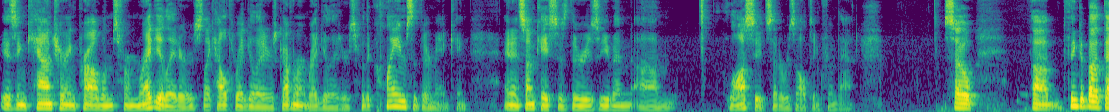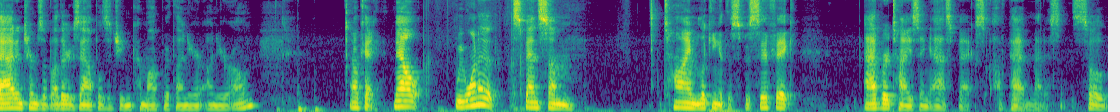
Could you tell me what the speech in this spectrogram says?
is encountering problems from regulators, like health regulators, government regulators, for the claims that they're making. And in some cases, there is even um, lawsuits that are resulting from that. So uh, think about that in terms of other examples that you can come up with on your on your own. Okay, now we want to spend some time looking at the specific advertising aspects of patent medicines. So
